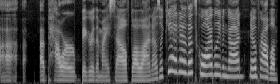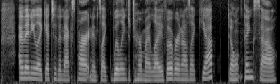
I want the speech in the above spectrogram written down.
uh, a power bigger than myself, blah blah. And I was like, yeah, no, that's cool. I believe in God, no problem. And then you like get to the next part, and it's like willing to turn my life over, and I was like, yep, don't think so.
